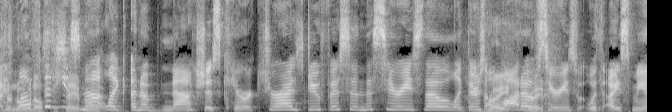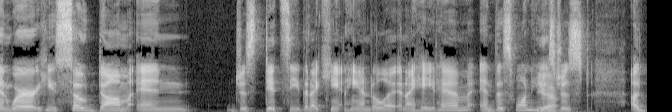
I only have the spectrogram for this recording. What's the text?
I don't know love what else that to say he's about not it. like an obnoxious characterized doofus in this series, though. Like, there's a Right, lot of right. series with Iceman where he's so dumb and just ditzy that I can't handle it and I hate him. And this one, he's Yeah. just a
